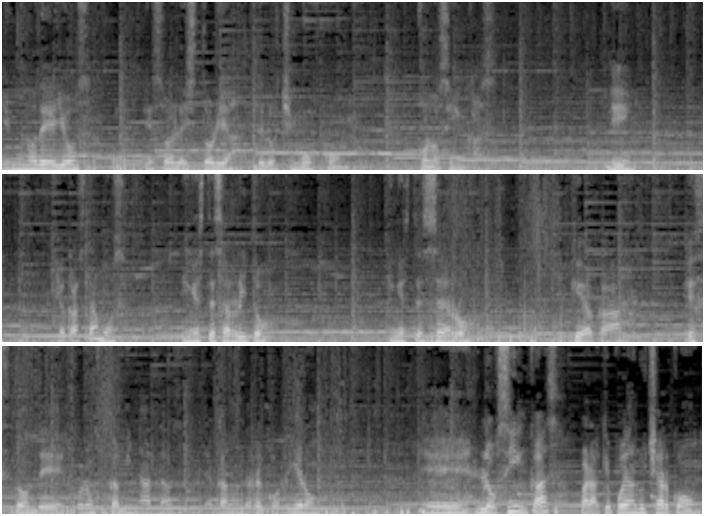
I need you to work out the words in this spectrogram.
y en uno de ellos es la historia de los chimús con, con los incas y, y acá estamos en este cerrito en este cerro, que acá es donde fueron sus caminatas, de acá donde recorrieron eh, los incas para que puedan luchar con,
